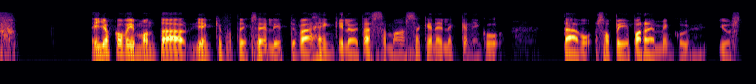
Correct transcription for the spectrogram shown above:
pff, ei ole kovin montaa jenkkifutikseen liittyvää henkilöä tässä maassa, kenellekään niin kuin, tämä sopii paremmin kuin just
